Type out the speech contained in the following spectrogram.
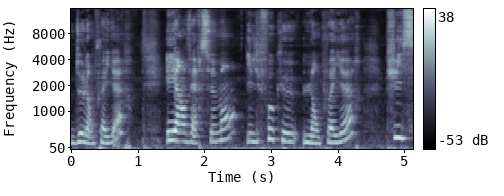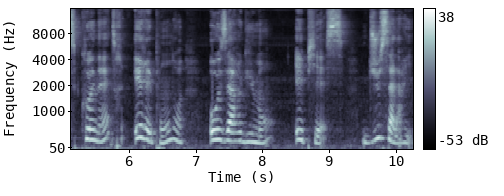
de l'employeur. Et inversement, il faut que l'employeur puisse connaître et répondre aux arguments et pièces du salarié.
